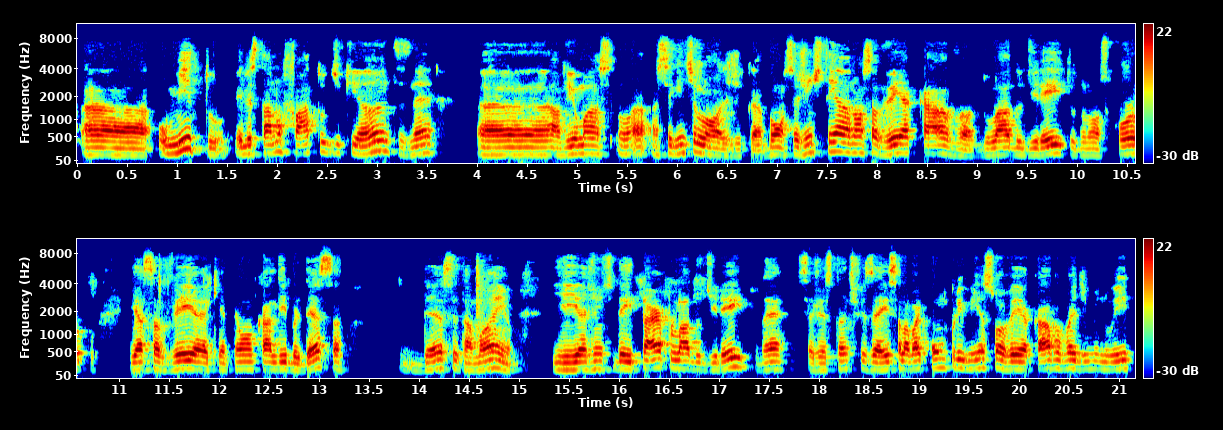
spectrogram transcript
Uh, o mito ele está no fato de que antes, né, uh, havia uma, a seguinte lógica. Bom, se a gente tem a nossa veia cava do lado direito do nosso corpo e essa veia que tem um calibre dessa desse tamanho, e a gente deitar para o lado direito, né? Se a gestante fizer isso, ela vai comprimir a sua veia cava, vai diminuir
